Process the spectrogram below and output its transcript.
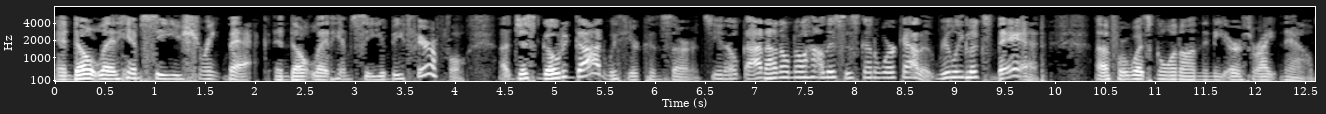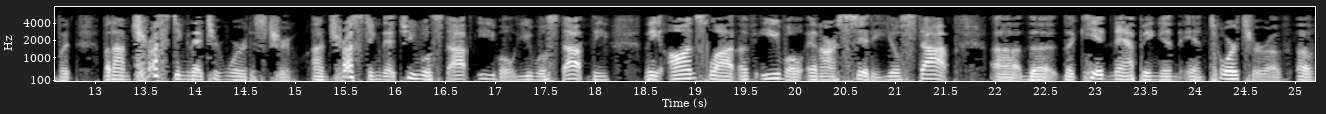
And don't let him see you shrink back. And don't let him see you be fearful. Uh, just go to God with your concerns. You know, God, I don't know how this is going to work out. It really looks bad uh, for what's going on in the earth right now. But but I'm trusting that your word is true. I'm trusting that you will stop evil. You will stop the the onslaught of evil in our city. You'll stop uh, the the kidnapping and, and torture of of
